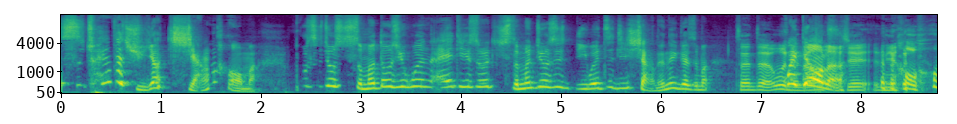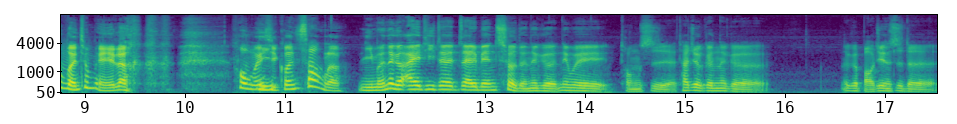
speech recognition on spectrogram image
是吹的曲要讲好嘛，不是就是什么东西问 IT 说什么，就是以为自己想的那个什么，真的坏掉了，直接你后 后门就没了，后门一起关上了。你，你们那个 IT 在在那边测的那个那位同事，他就跟那个那个保健室的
